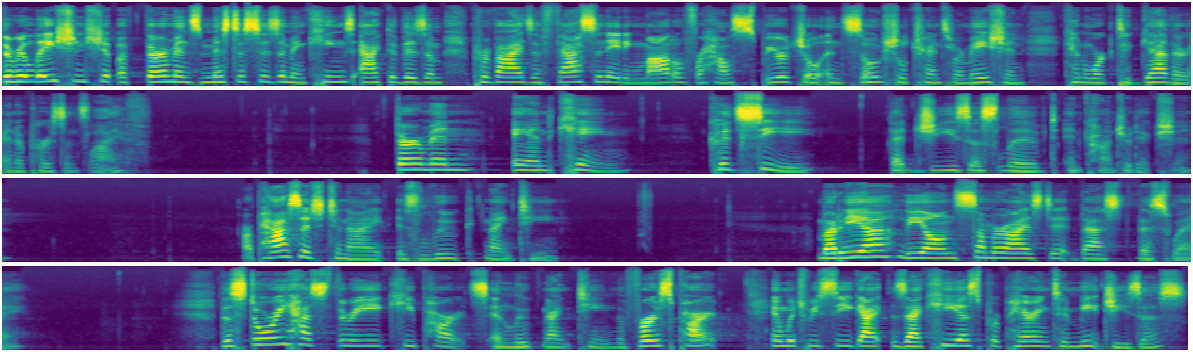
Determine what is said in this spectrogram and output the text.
The relationship of Thurman's mysticism and King's activism provides a fascinating model for how spiritual and social transformation can work together in a person's life. Thurman and King could see that Jesus lived in contradiction. Our passage tonight is Luke 19. Maria Leon summarized it best this way The story has three key parts in Luke 19. The first part, in which we see Zacchaeus preparing to meet Jesus,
